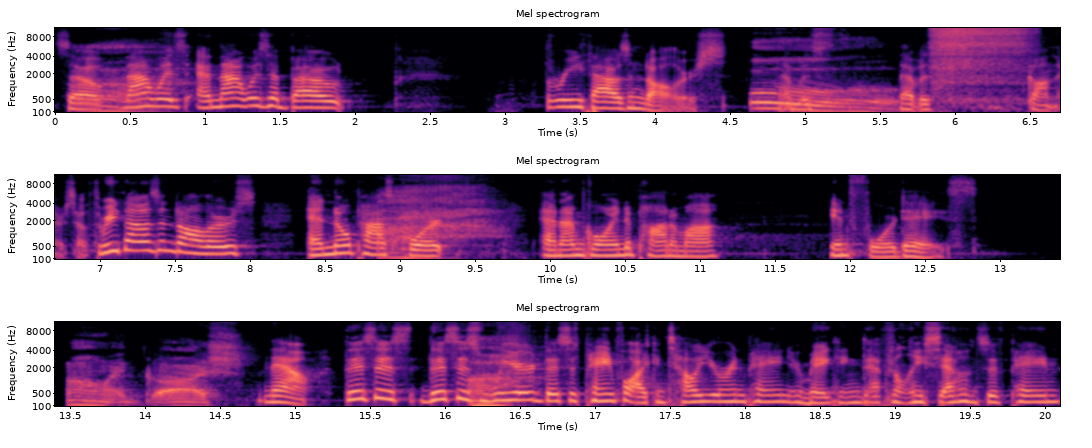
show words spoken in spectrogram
So that was and that was about three thousand dollars. That was that was gone there. So three thousand dollars and no passport, and I'm going to Panama in four days. Oh my gosh. Now, this is this is weird. This is painful. I can tell you're in pain. You're making definitely sounds of pain.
